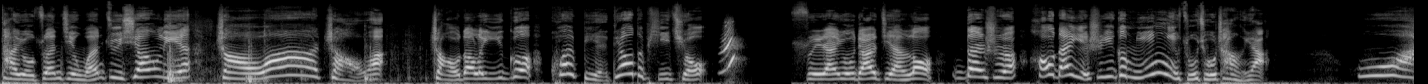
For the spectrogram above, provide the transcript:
他又钻进玩具箱里找啊找啊。找到了一个快瘪掉的皮球，虽然有点简陋，但是好歹也是一个迷你足球场呀！哇，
